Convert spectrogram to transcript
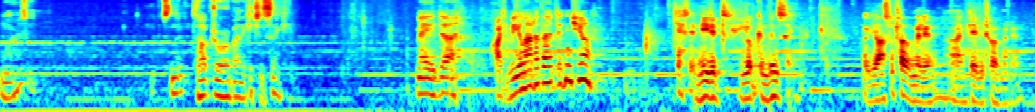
Where is it? It's in the top drawer by the kitchen sink. Made uh, quite a meal out of that, didn't you? Yes, it needed to look convincing. Look, you asked for 12 million, I gave you 12 million.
